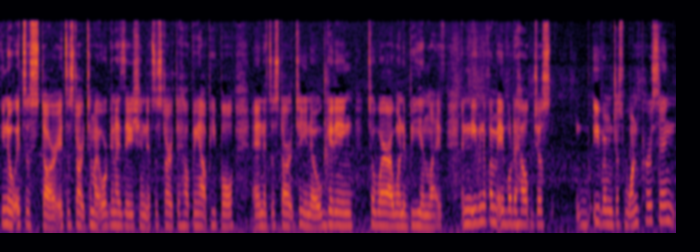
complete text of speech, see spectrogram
you know, it's a start. It's a start to my organization. It's a start to helping out people and it's a start to, you know, getting to where I want to be in life. And even if I'm able to help just even just one person,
